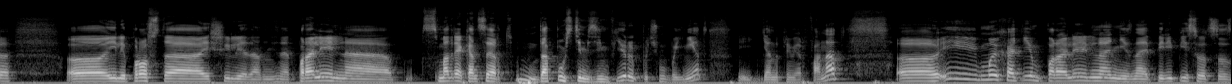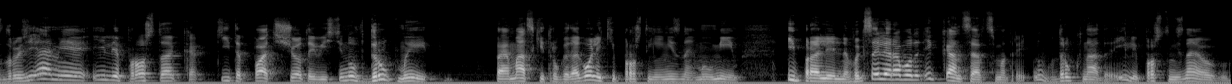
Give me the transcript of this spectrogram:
или просто решили, там, не знаю, параллельно, смотря концерт, ну, допустим, Земфиры, почему бы и нет, я, например, фанат, э, и мы хотим параллельно, не знаю, переписываться с друзьями или просто какие-то подсчеты вести, ну, вдруг мы по-матски трудоголики, просто, я не знаю, мы умеем и параллельно в Excel работать, и концерт смотреть, ну, вдруг надо, или просто, не знаю,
